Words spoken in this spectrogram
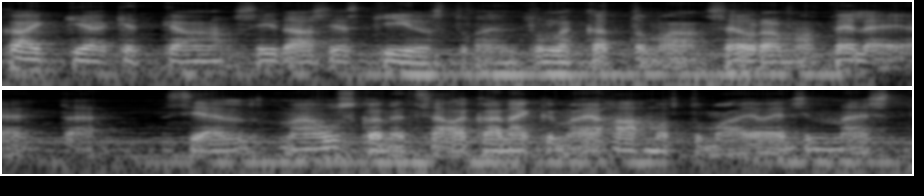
kaikkia, ketkä on siitä asiasta kiinnostuneet, niin tulla katsomaan, seuraamaan pelejä. Että siellä mä uskon, että se alkaa näkymään ja hahmottumaan jo ensimmäisistä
